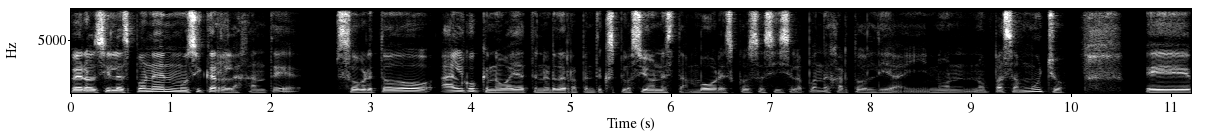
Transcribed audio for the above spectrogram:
Pero si les ponen música relajante, sobre todo algo que no vaya a tener de repente explosiones, tambores, cosas así, se la pueden dejar todo el día y no, no pasa mucho. Eh,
